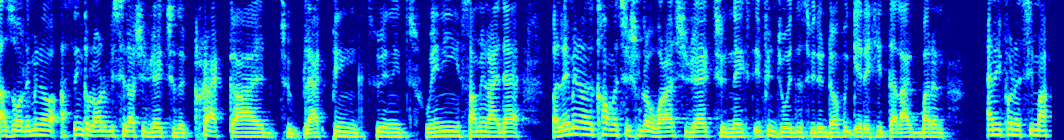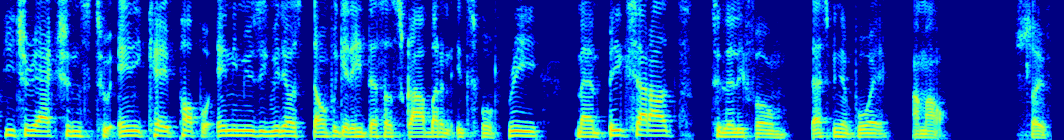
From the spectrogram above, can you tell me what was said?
as well. Let me know. I think a lot of you said I should react to the crack guide to Blackpink 2020, something like that. But let me know in the comment section below what I should react to next. If you enjoyed this video, don't forget to hit that like button. And if you want to see my future reactions to any K-pop or any music videos, don't forget to hit that subscribe button. It's for free. Man, big shout out to Lily Foam. That's been your boy. I'm out. Safe.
